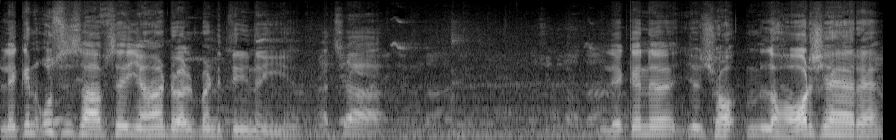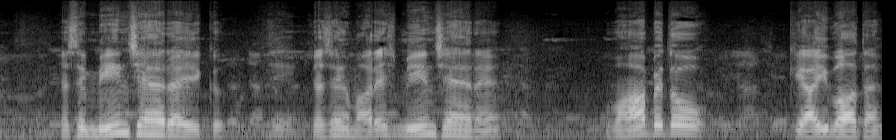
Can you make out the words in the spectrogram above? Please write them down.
लेकिन उस हिसाब से यहाँ डेवलपमेंट इतनी नहीं है। अच्छा। लेकिन जो लाहौर शहर है जैसे मेन शहर है एक जी। जैसे हमारे मेन शहर हैं वहाँ पे तो क्या ही बात है।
